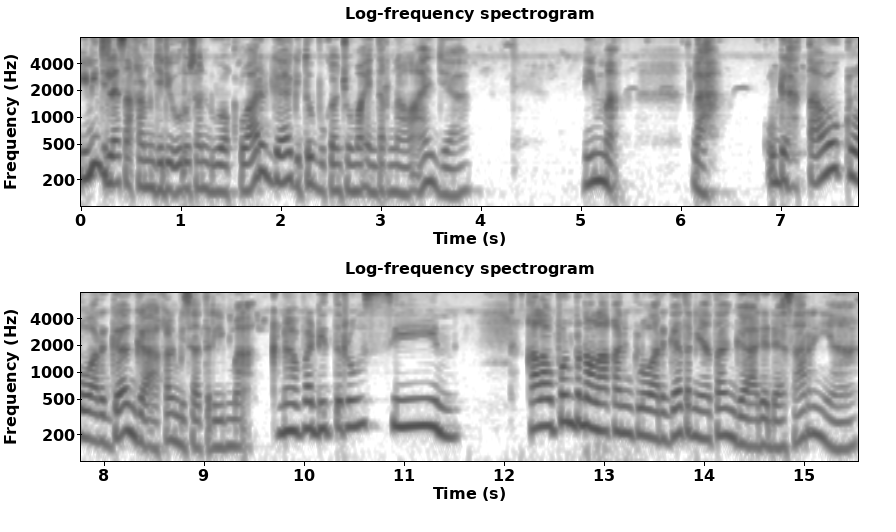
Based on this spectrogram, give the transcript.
Ini jelas akan menjadi urusan dua keluarga gitu, bukan cuma internal aja. Lima, lah udah tahu keluarga nggak akan bisa terima, kenapa diterusin? Kalaupun penolakan keluarga ternyata nggak ada dasarnya,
